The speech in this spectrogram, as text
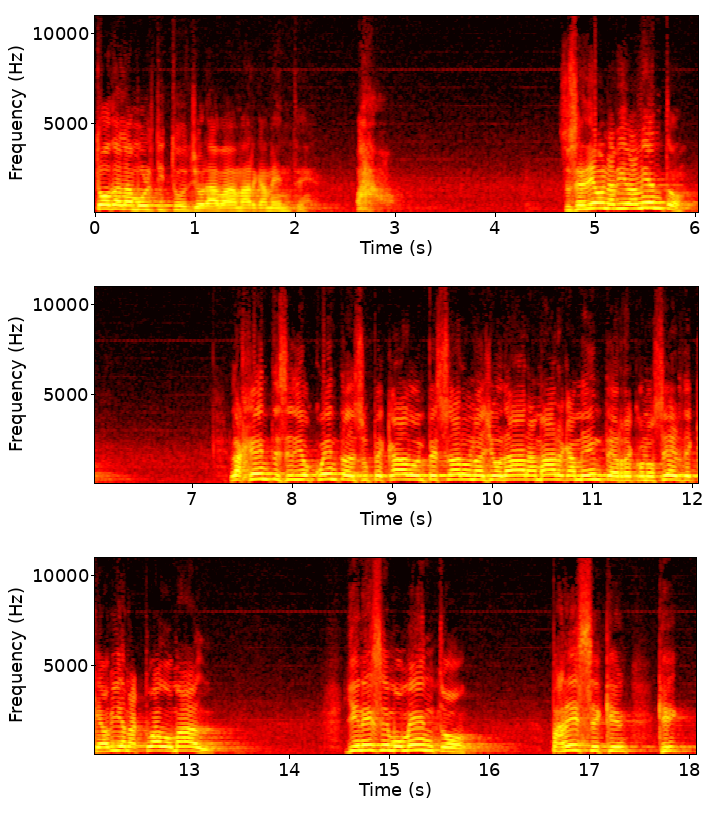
Toda la multitud lloraba amargamente. ¡Wow! Sucedió un avivamiento. La gente se dio cuenta de su pecado, empezaron a llorar amargamente, a reconocer de que habían actuado mal. Y en ese momento parece que, que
